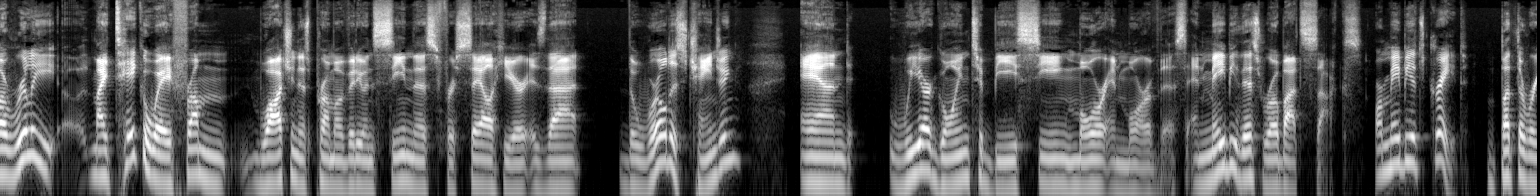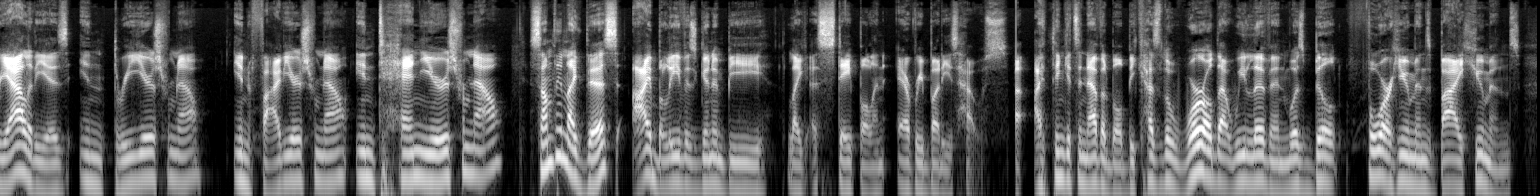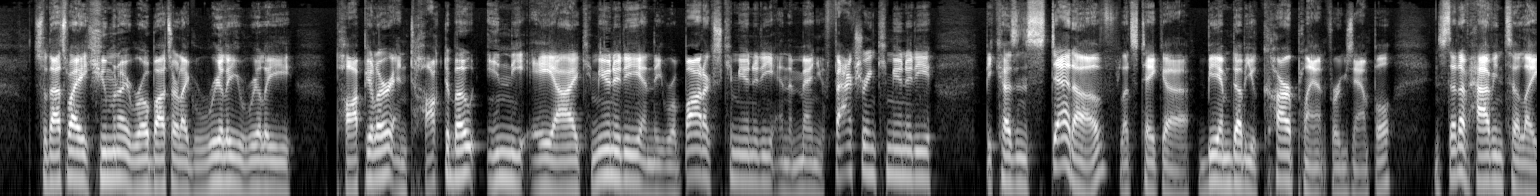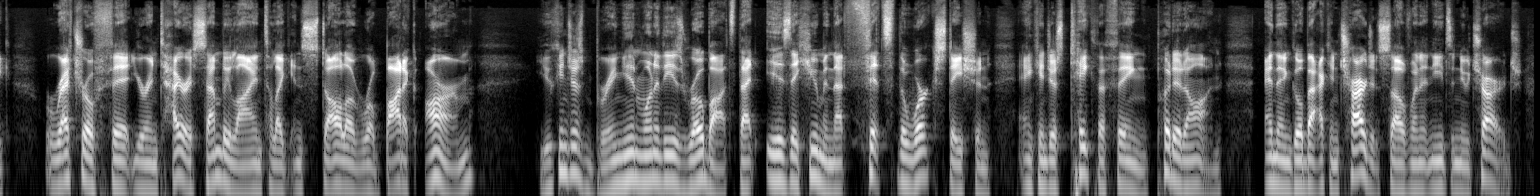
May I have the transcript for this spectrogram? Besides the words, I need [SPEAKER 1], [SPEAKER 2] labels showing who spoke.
[SPEAKER 1] But really, uh, my takeaway from watching this promo video and seeing this for sale here is that the world is changing and we are going to be seeing more and more of this. And maybe this robot sucks, or maybe it's great. But the reality is, in three years from now, in five years from now, in 10 years from now, something like this, I believe, is going to be like a staple in everybody's house. I think it's inevitable because the world that we live in was built for humans by humans. So that's why humanoid robots are like really, really popular and talked about in the AI community and the robotics community and the manufacturing community. Because instead of, let's take a BMW car plant, for example, instead of having to like retrofit your entire assembly line to like install a robotic arm, you can just bring in one of these robots that is a human that fits the workstation and can just take the thing, put it on, and then go back and charge itself when it needs a new charge.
